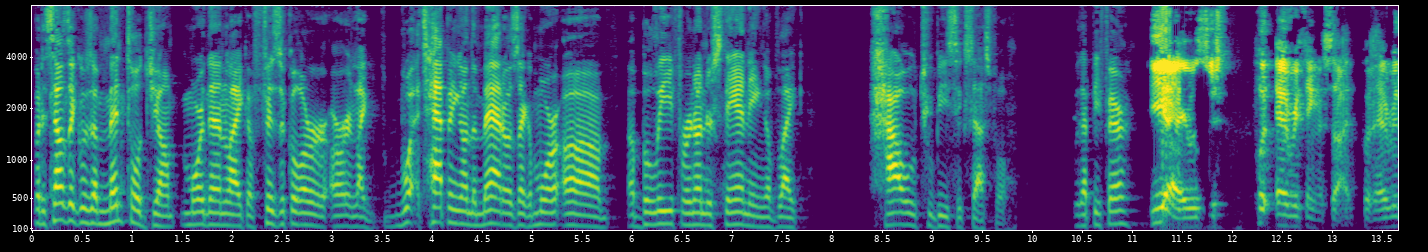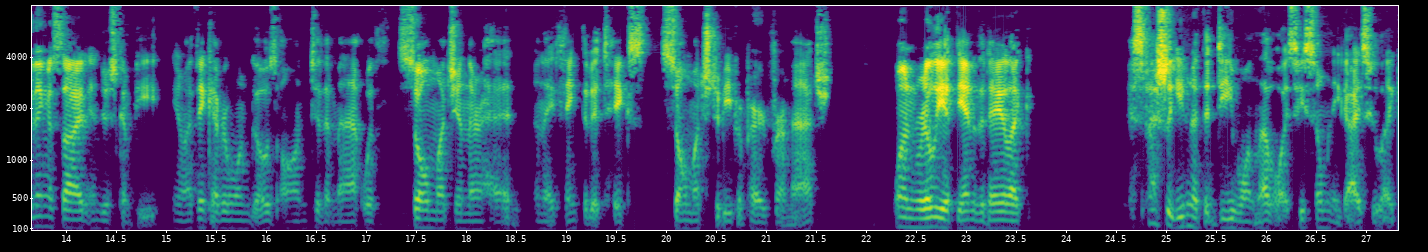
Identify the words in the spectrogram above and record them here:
but it sounds like it was a mental jump more than like a physical or, or like what's happening on the mat. It was like a more uh, a belief or an understanding of like how to be successful. Would that be fair? Yeah, it was just put everything aside, put everything aside, and just compete. You know, I think everyone goes on to the mat with so much in their head, and they think that it takes so much to be prepared for a match. When really, at the end of the day, like, especially even at the D1 level, I see so many guys who like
